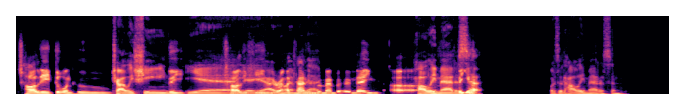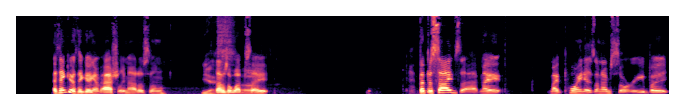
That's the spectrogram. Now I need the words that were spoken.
Charlie the one who Charlie Sheen. the yeah, Charlie yeah, Sheen yeah, I I, can't that. even remember her name uh Holly Madison. but yeah Was it Holly Madison? I think you're thinking of Ashley Madison. Yes. That was a Uh, website. but besides that, my my point is, and I'm sorry, but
